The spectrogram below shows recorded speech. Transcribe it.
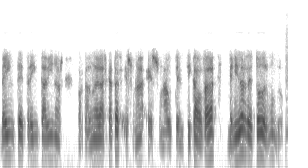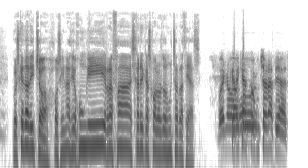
20, 30 vinos por cada una de las catas. Es una, es una auténtica gozada, venidos de todo el mundo. Pues, ¿qué te ha dicho? José Ignacio Jungui, Rafa Escarricasco a los dos, muchas gracias. Bueno, muchas gracias.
